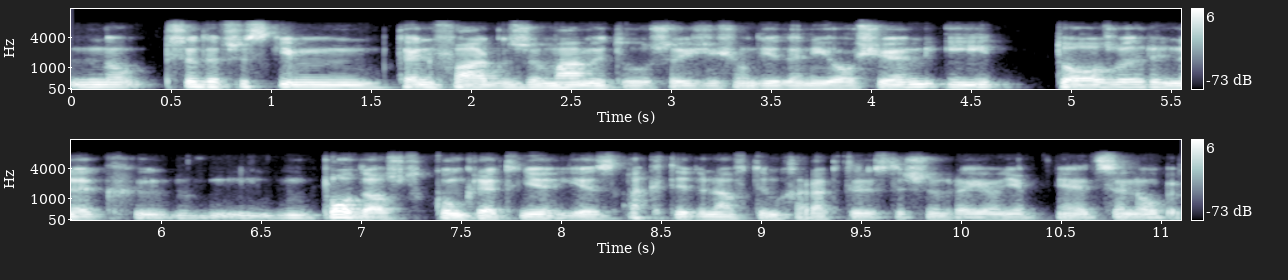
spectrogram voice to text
no, przede wszystkim ten fakt, że mamy tu 61,8 i to, że rynek mm, podaż konkretnie jest aktywna w tym charakterystycznym rejonie e, cenowym.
